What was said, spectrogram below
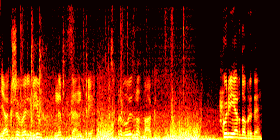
як живе Львів не в центрі. Ось приблизно так. Кур'єр, добрий день.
